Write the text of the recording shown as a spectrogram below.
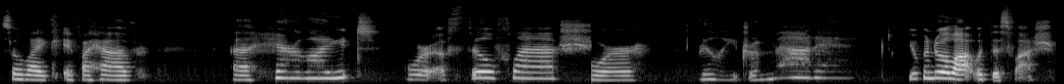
So like if I have a hair light or a fill flash or really dramatic. You can do a lot with this flash.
